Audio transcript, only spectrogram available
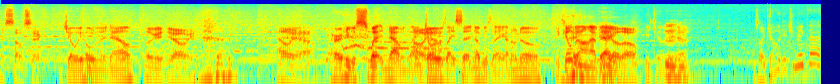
It's so sick. Joey holding it down. Look at Joey. Hell yeah. I heard he was sweating that one. Like Oh, Joey yeah. was like setting up. He's like, I don't know. He killed it on that Yeah, video he- though. He killed it. Mm-hmm. Yeah. I was like, Joey, did you make that?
